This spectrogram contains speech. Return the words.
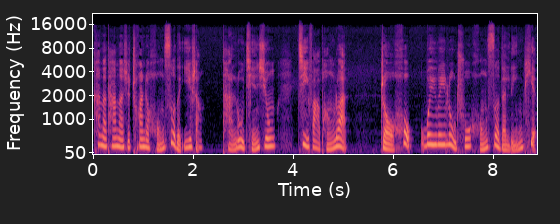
看到他呢是穿着红色的衣裳，袒露前胸。髻发蓬乱，肘后微微露出红色的鳞片，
